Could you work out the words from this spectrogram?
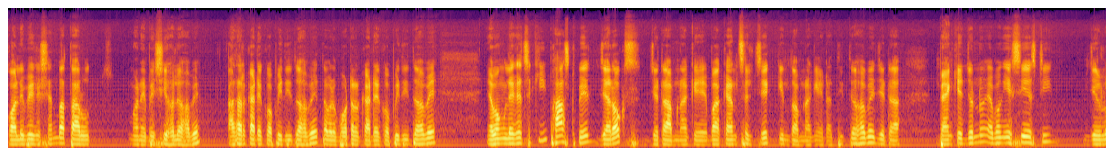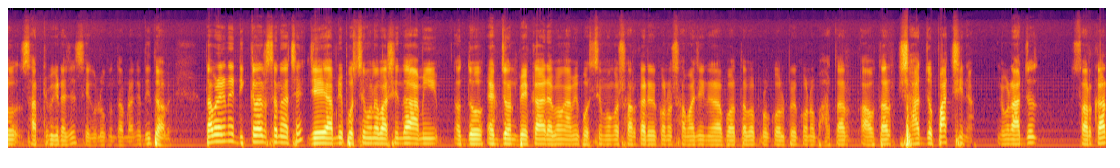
কোয়ালিফিকেশন বা তার মানে বেশি হলে হবে। আধার কার্ডে কপি দিতে হবে, তারপরে ভোটার কার্ডের কপি দিতে হবে এবং লেগেছে কি? ফার্স্ট পেজ জেরক্স যেটা আপনাকে, বা ক্যান্সেল চেক কিন্তু আপনাকে এটা দিতে হবে, যেটা ব্যাংকের জন্য এবং এসসি এসটি যেগুলো সার্টিফিকেট আছে, সেগুলো কিন্তু আপনাকে দিতে হবে। তারপরে এখানে ডিক্লারেশন আছে যে আপনি পশ্চিমবঙ্গের বাসিন্দা, আমি অদ্য একজন বেকার এবং আমি পশ্চিমবঙ্গ সরকারের কোনো সামাজিক নিরাপত্তা বা প্রকল্পের কোনো ভাতার আওতার সাহায্য পাচ্ছি না এবং রাজ্য সরকার,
